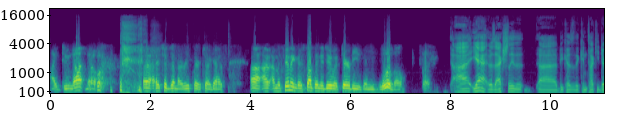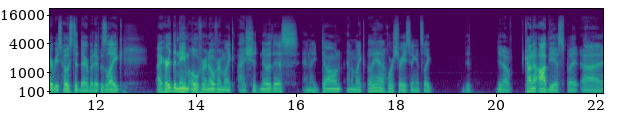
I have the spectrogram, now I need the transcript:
I do not know. I should have done my research, I guess. Uh, I, am assuming there's something to do with derbies in Louisville. But. Uh, yeah, it was actually the, uh, because the Kentucky Derby's hosted there, but it was like I heard the name over and over. I'm like, I should know this, and I don't. And I'm like, oh yeah, horse racing. It's like, it, you know, kind of obvious, but uh,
